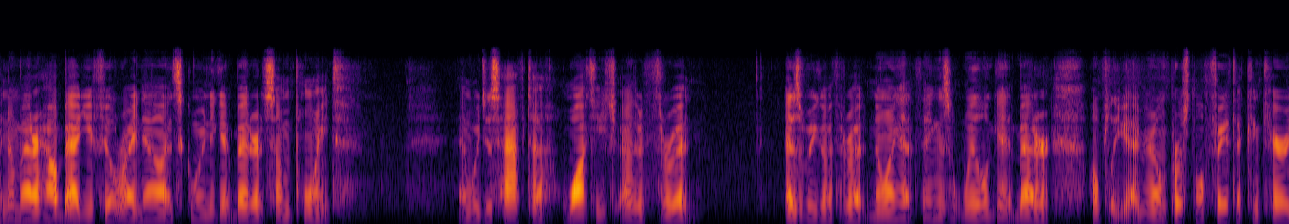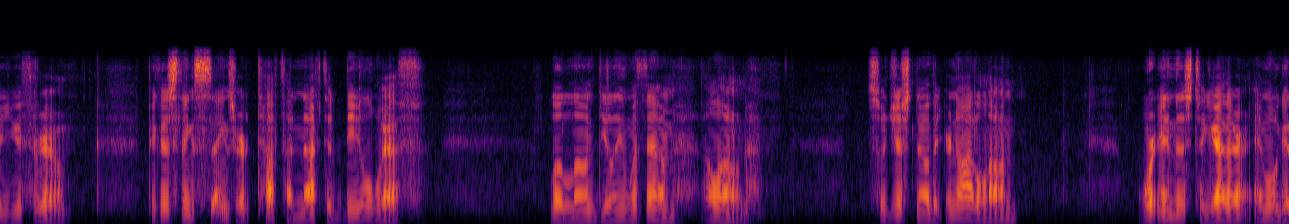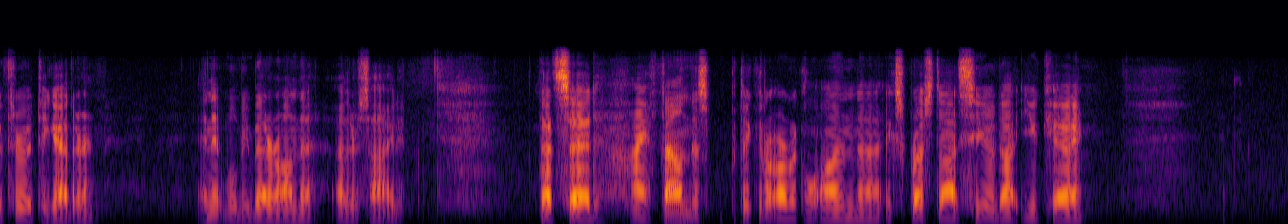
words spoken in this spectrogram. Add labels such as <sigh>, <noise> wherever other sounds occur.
And no matter how bad you feel right now, it's going to get better at some point. And we just have to walk each other through it as we go through it, knowing that things will get better. Hopefully, you have your own personal faith that can carry you through. Because things, things are tough enough to deal with, let alone dealing with them alone. So just know that you're not alone. We're in this together and we'll get through it together. And it will be better on the other side. That said, I found this particular article on uh, express.co.uk,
